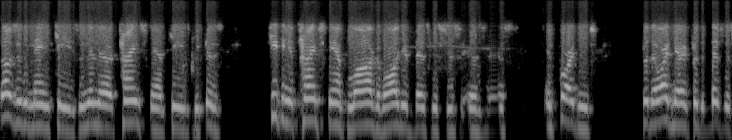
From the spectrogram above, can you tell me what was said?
Those are the main keys. And then there are timestamp keys because keeping a timestamp log of all your businesses is, is important for the ordinary, for the business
